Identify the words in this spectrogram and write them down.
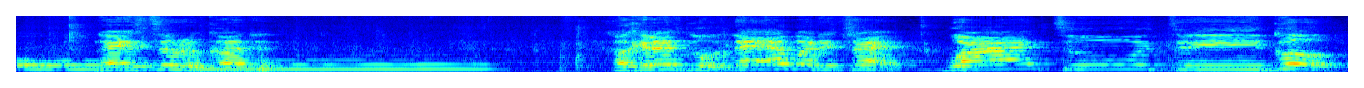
No, it's still recording. Okay, let's go. Let everybody try. One, two, three, go.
